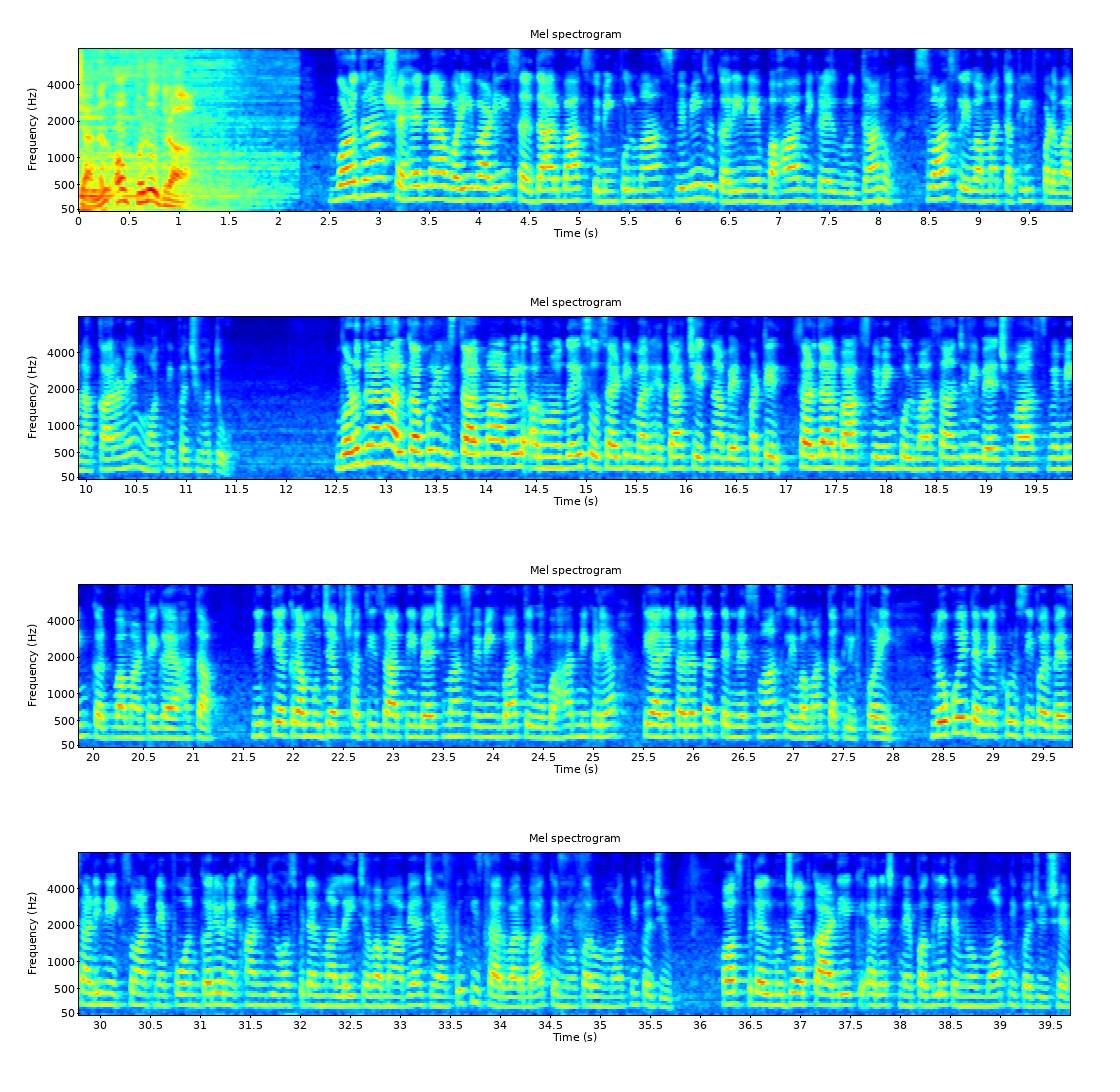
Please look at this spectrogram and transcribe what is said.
Channel of Vadodara Vadodara શહેરના Vadiwadi Sardarbaug swimming પુલમાં swimming કરીને બહાર નીકળેલ વૃદ્ધાનું શ્વાસ લેવામાં તકલીફ પડવાના કારણે મોત નીપજ્યું હતું. વડોદરાના અલકાપુરી વિસ્તારમાં આવેલ અરુણોદય સોસાયટીમાં રહેતા ચેતનાબેન પટેલ સરદારબાગ સ્વિમિંગ પુલમાં સાંજની બેચમાં સ્વિમિંગ કરવા માટે ગયા હતા. નિત્યક્રમ મુજબ છ થી સાતની બેચમાં સ્વિમિંગ બાદ તેઓ બહાર નીકળ્યા, ત્યારે તરત જ તેમને શ્વાસ લેવામાં તકલીફ પડી. લોકોએ તેમને ખુરશી પર બેસાડીને એકસો આઠને ફોન કર્યો અને ખાનગી હોસ્પિટલમાં લઈ જવામાં આવ્યા, જ્યાં ટૂંકી સારવાર બાદ તેમનું કરુણ મોત નીપજ્યું. હોસ્પિટલ મુજબ કાર્ડિયક એરેસ્ટને પગલે તેમનું મોત નીપજ્યું છે.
